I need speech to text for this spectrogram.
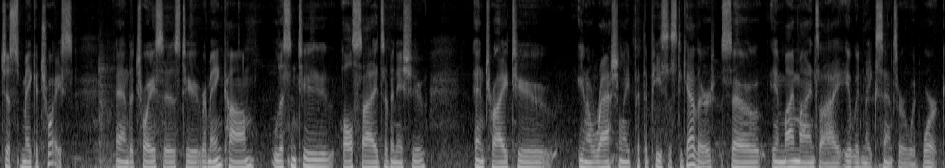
just make a choice. And the choice is to remain calm, listen to all sides of an issue, and try to you know rationally put the pieces together so in my mind's eye it would make sense or would work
